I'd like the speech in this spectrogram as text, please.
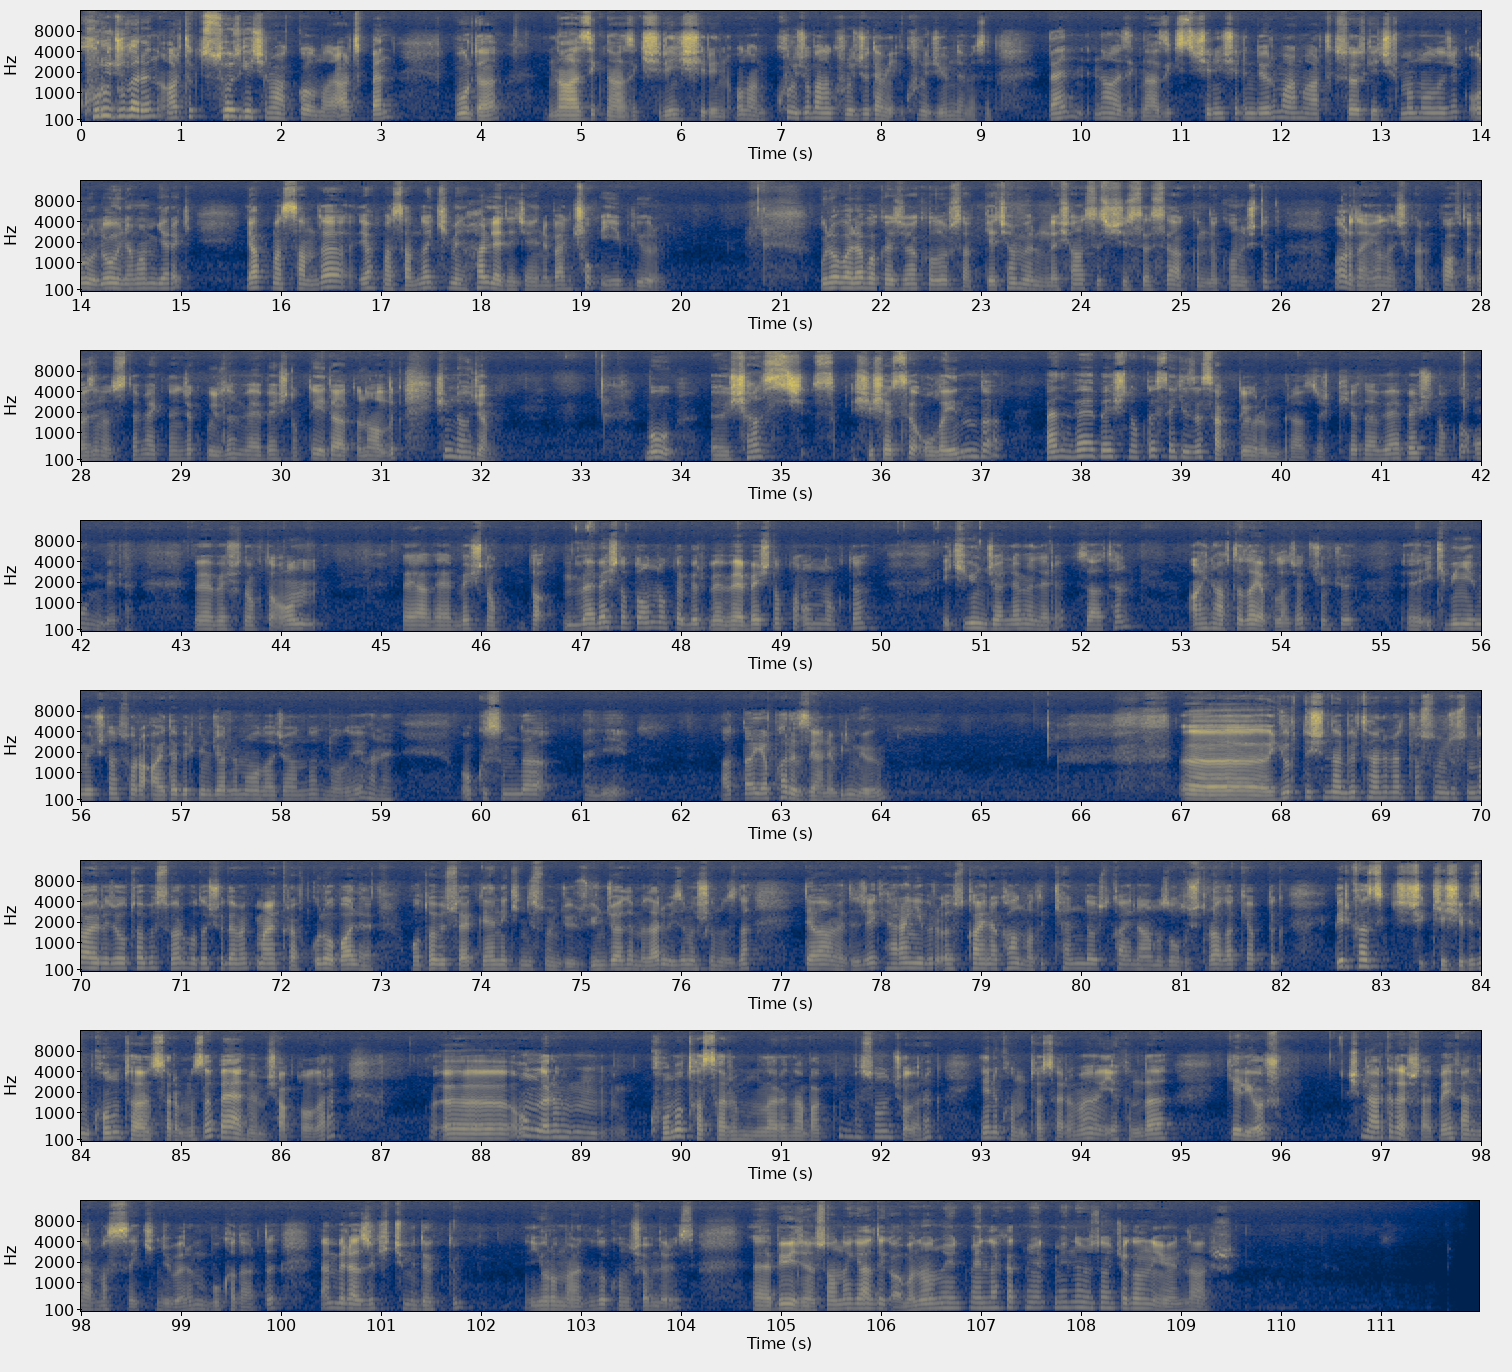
kurucuların artık söz geçirme hakkı olmaları. Artık ben burada nazik nazik, şirin şirin olan kurucu bana kurucu deme, kurucuyum demesin. Ben nazik nazik, şirin şirin diyorum ama artık söz geçirmem olacak. O rolü oynamam gerek. Yapmazsam da yapmasam da kimin halledeceğini ben çok iyi biliyorum. Globale bakacak olursak geçen bölümde şans şişesi hakkında konuştuk. Oradan yola çıkarak bu hafta gazino sistemi eklenecek. Bu yüzden V5.7 adını aldık. Şimdi hocam bu e, şans şişesi olayını da ben V5.8'e saklıyorum birazcık ya da V5.11'e. V5.10 veya V5. V5.10.1 ve V5.10.2 güncellemeleri zaten aynı haftada yapılacak. Çünkü e, 2023'ten sonra ayda bir güncelleme olacağından dolayı hani o kısımda hani hatta yaparız yani bilmiyorum. Ee, yurt dışında bir tane metro sunucusunda ayrıca otobüs var. Bu da şu demek Minecraft Global'e otobüsü ekleyen ikinci sunucuyuz. Güncellemeler bizim ışığımızda devam edecek. Herhangi bir öz kaynak almadık. Kendi öz kaynağımızı oluşturarak yaptık. Birkaç kişi bizim konu tasarımımızı beğenmemiş haklı olarak. Ee, onların konu tasarımlarına baktım ve sonuç olarak yeni konu tasarımı yakında geliyor. Şimdi arkadaşlar Beyefendiler Masası ikinci bölüm bu kadardı. Ben birazcık içimi döktüm. Yorumlarda da konuşabiliriz. Ee, bir videonun sonuna geldik. Abone olmayı unutmayın, like atmayı unutmayın. Hoşçakalın, iyi günler.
